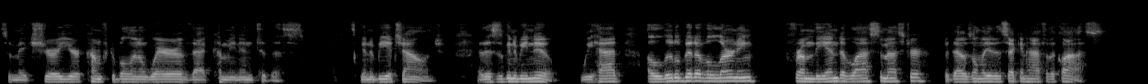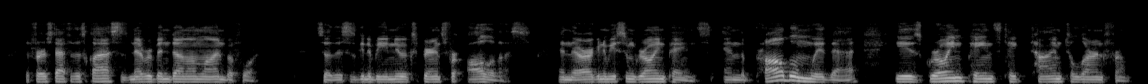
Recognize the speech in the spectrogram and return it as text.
So make sure you're comfortable and aware of that coming into this. It's going to be a challenge. And this is going to be new. We had a little bit of a learning from the end of last semester, but that was only the second half of the class. The first half of this class has never been done online before. So this is going to be a new experience for all of us. and there are going to be some growing pains. And the problem with that is growing pains take time to learn from.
